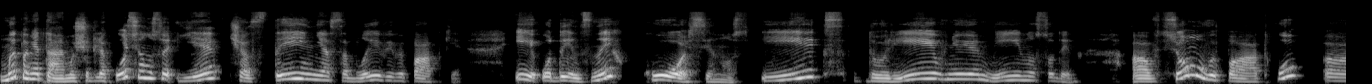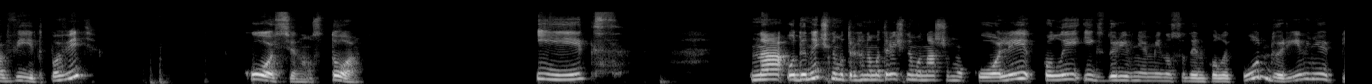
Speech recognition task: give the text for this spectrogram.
Ми пам'ятаємо, що для косінуса є частинні особливі випадки. І один з них косінус х дорівнює мінус 1. А в цьому випадку відповідь косінус то х на одиничному тригонометричному нашому колі, коли х дорівнює мінус 1, коли кут дорівнює π.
